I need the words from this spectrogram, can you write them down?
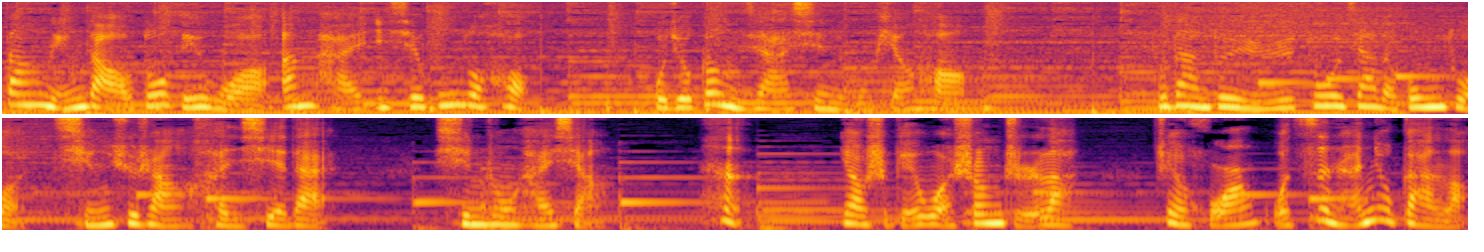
当领导多给我安排一些工作后，我就更加心里不平衡。不但对于多加的工作情绪上很懈怠，心中还想：哼，要是给我升职了，这活儿我自然就干了。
